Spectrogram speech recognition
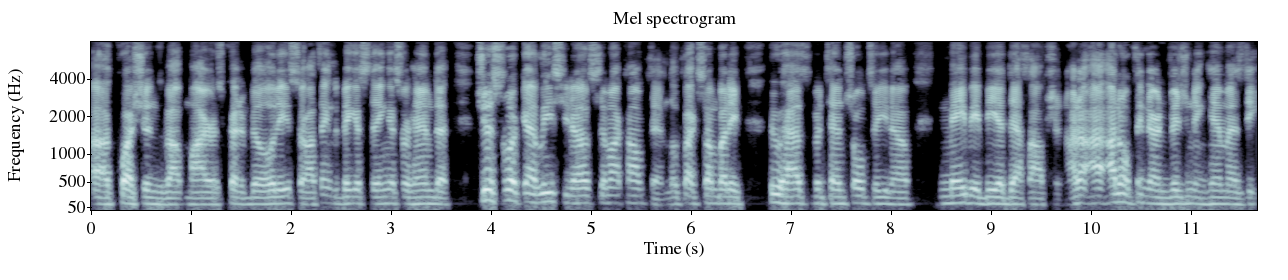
uh, questions about Meyer's credibility. So I think the biggest thing is for him to just look at least you know semi competent, look like somebody who has the potential to you know maybe be a death option. I don't I don't think they're envisioning him as the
